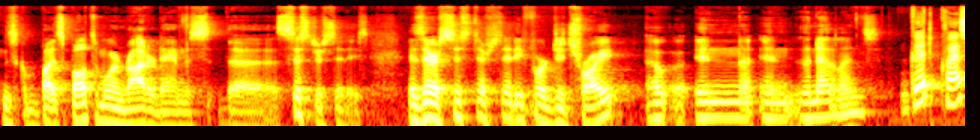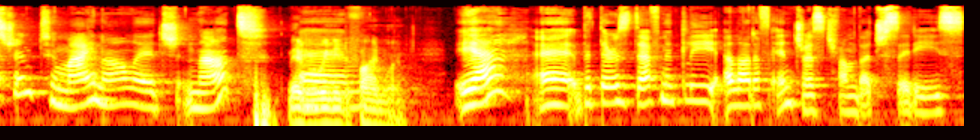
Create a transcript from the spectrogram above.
it's Baltimore and Rotterdam, the, the sister cities. Is there a sister city for Detroit uh, in in the Netherlands? Good question. To my knowledge, not. Maybe um, we need to um, find one. Yeah, uh, but there's definitely a lot of interest from Dutch cities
